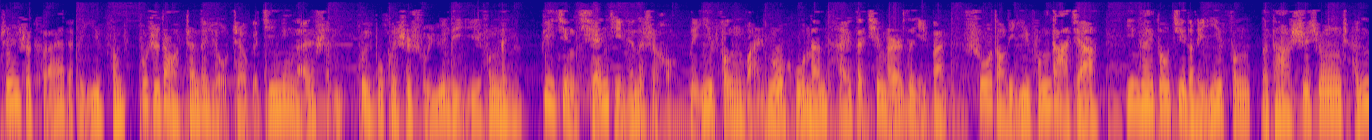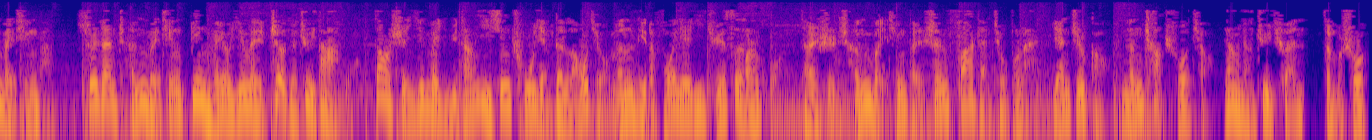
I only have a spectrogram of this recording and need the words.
真是可爱的李易峰，不知道真的有这个金鹰男神，会不会是属于李易峰的呢？毕竟前几年的时候，李易峰宛如湖南台的亲儿子一般。说到李易峰，大家应该都记得李易峰的大师兄陈伟霆吧？虽然陈伟霆并没有因为这个剧大火，倒是因为与张艺兴出演的《老九门》里的佛爷一角色而火。但是陈伟霆本身发展就不赖，颜值高，能唱说跳，样样俱全。怎么说，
